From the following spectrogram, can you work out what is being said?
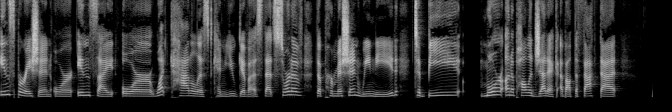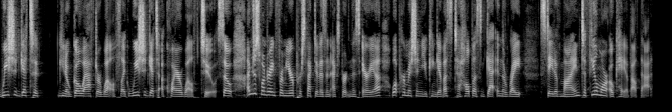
inspiration or insight or what catalyst can you give us that's sort of the permission we need to be more unapologetic about the fact that we should get to you know go after wealth. Like we should get to acquire wealth too. So i'm just wondering from your perspective as an expert in this area what permission you can give us to help us get in the right state of mind to feel more okay about that.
